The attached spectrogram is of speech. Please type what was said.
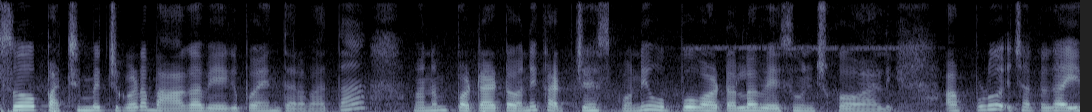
సో పచ్చిమిర్చి కూడా బాగా వేగిపోయిన తర్వాత మనం పొటాటోని కట్ చేసుకొని ఉప్పు వాటర్లో వేసి ఉంచుకోవాలి. అప్పుడు చక్కగా ఈ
